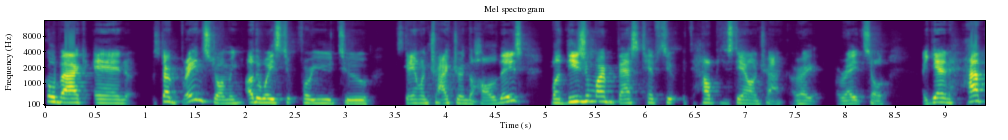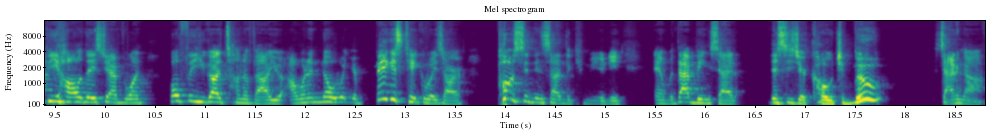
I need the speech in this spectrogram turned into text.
go back and start brainstorming other ways to, for you to stay on track during the holidays. But these are my best tips to, to help you stay on track. All right, all right. So again, happy holidays to everyone. Hopefully you got a ton of value. I want to know what your biggest takeaways are. Post it inside the community. And with that being said, this is your coach Vu signing off.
